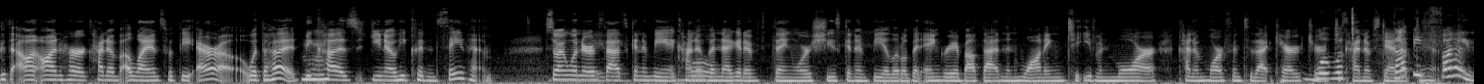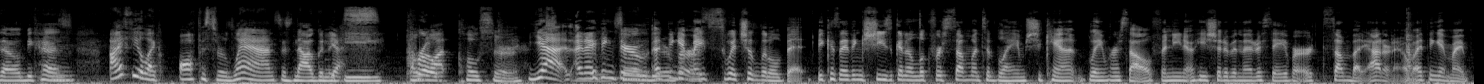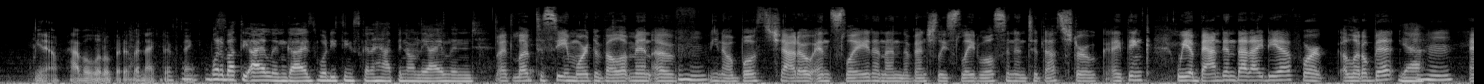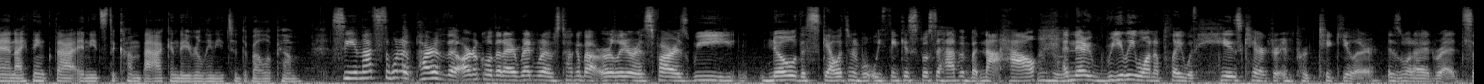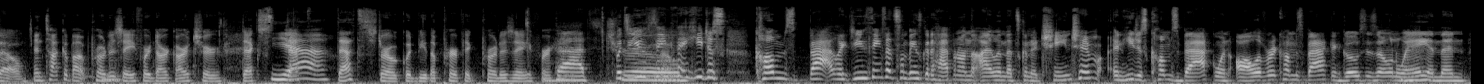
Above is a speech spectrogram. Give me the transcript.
on, on her kind of alliance with the Arrow, with the Hood, Mm-hmm. because you know he couldn't save him. So I wonder if that's going to be a kind of a negative thing where she's going to be a little bit angry about that, and then wanting to even more kind of morph into that character Well, to kind of stand That'd up to be funny though, because I feel like Officer Lance is now going to Yes. be Pro. a lot closer. Yeah, and I think So there. the I think it may reverse. switch a little bit because I think she's going to look for someone to blame. She can't blame herself, and you know he should have been there to save her. Or somebody, I don't know. I think it might, you know, have a little bit of a negative thing. What about the island, guys? What do you think is going to happen on the island? I'd love to see more development of mm-hmm. you know both Shado and Slade, and then eventually Slade Wilson into Deathstroke. I think we abandoned that idea for a little bit, Yeah. Mm-hmm. and I think that it needs to come back, and they really need to develop him. See, and that's the one part of the article that I read what I was talking about earlier, as far as we know the skeleton of what we think is supposed to happen, but not how. Mm-hmm. And they really want to play with his character in particular, is what I had read. So And talk about about protege for Dark Archer. Dex, Yeah. Death, Deathstroke would be the perfect protege for him. That's true. But do you think that he just comes back? Like, do you think that something's going to happen on the island that's going to change him, and he just comes back when Oliver comes back and goes his own way, Mhm. and then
